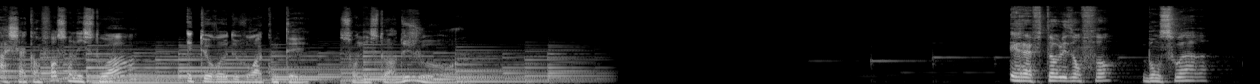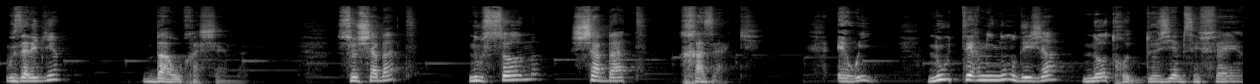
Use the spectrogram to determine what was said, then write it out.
À chaque enfant son histoire est heureux de vous raconter son histoire du jour. Erev Tov les enfants, bonsoir, vous allez bien? Baou Hashem. Ce Shabbat, nous sommes Shabbat Chazak. Et oui, nous terminons déjà notre deuxième Sefer,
